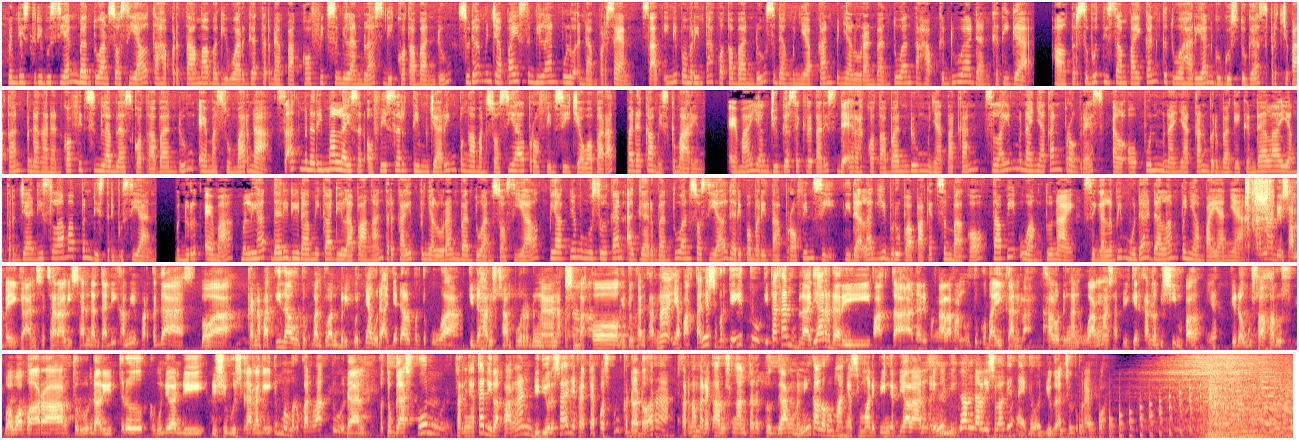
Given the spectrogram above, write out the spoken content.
Pendistribusian bantuan sosial tahap pertama bagi warga terdampak COVID-19 di Kota Bandung sudah mencapai 96 persen. Saat ini pemerintah Kota Bandung sedang menyiapkan penyaluran bantuan tahap kedua dan ketiga. Hal tersebut disampaikan Ketua Harian Gugus Tugas Percepatan Penanganan COVID-19 Kota Bandung, Emma Sumarna, saat menerima license officer Tim Jaring Pengaman Sosial Provinsi Jawa Barat pada Kamis kemarin. Emma yang juga sekretaris daerah Kota Bandung menyatakan selain menanyakan progres, LO pun menanyakan berbagai kendala yang terjadi selama pendistribusian. Menurut Emma, melihat dari dinamika di lapangan terkait penyaluran bantuan sosial, pihaknya mengusulkan agar bantuan sosial dari pemerintah provinsi tidak lagi berupa paket sembako, tapi uang tunai, sehingga lebih mudah dalam penyampaiannya. Pernah disampaikan secara lisan dan tadi kami pertegas bahwa kenapa tidak untuk bantuan berikutnya udah aja dalam bentuk uang, tidak harus campur dengan sembako gitu kan, karena ya faktanya seperti itu. Kita kan belajar dari fakta, dari pengalaman untuk kebaikan lah. Kalau dengan uang mas, saya pikir kan lebih simpel ya, tidak usah harus bawa barang turun dari truk kemudian didistribusikan lagi. Itu memerlukan waktu. Dan petugas pun ternyata di lapangan jujur saja PT Pos pun kedodoran. Karena mereka harus nganter ke gang. Mending kalau rumahnya semua di pinggir jalan ini di gang dan lain sebagainya itu juga cukup repot.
